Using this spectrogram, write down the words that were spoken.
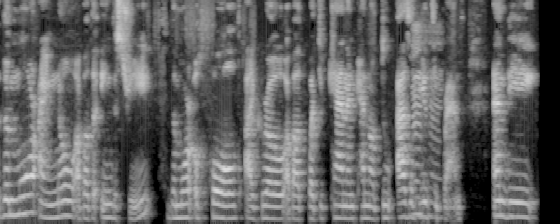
the more I know about the industry, the more appalled I grow about what you can and cannot do as a mm-hmm. beauty brand. And the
